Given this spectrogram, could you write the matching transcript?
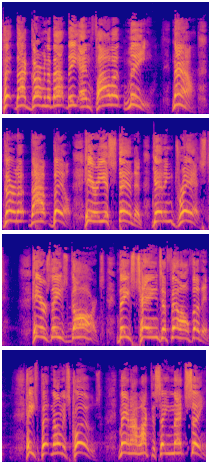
put thy garment about thee and follow me. Now, gird up thy belt. Here he is standing, getting dressed. Here's these guards. These chains have fell off of him. He's putting on his clothes. Man, I'd like to see that scene.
